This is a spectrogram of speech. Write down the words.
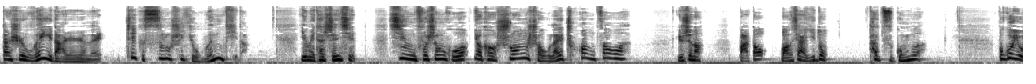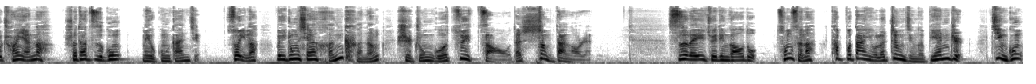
但是魏大人认为这个思路是有问题的，因为他深信幸福生活要靠双手来创造啊。于是呢。把刀往下一动，他自宫了。不过有传言呢，说他自宫没有宫干净，所以呢，魏忠贤很可能是中国最早的圣诞老人。思维决定高度，从此呢，他不但有了正经的编制，进宫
